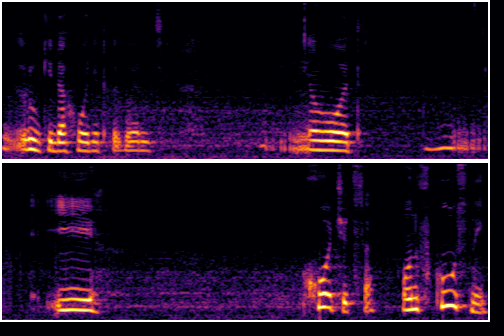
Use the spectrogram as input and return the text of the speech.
руки доходят, как говорится. Вот. И хочется, он вкусный,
